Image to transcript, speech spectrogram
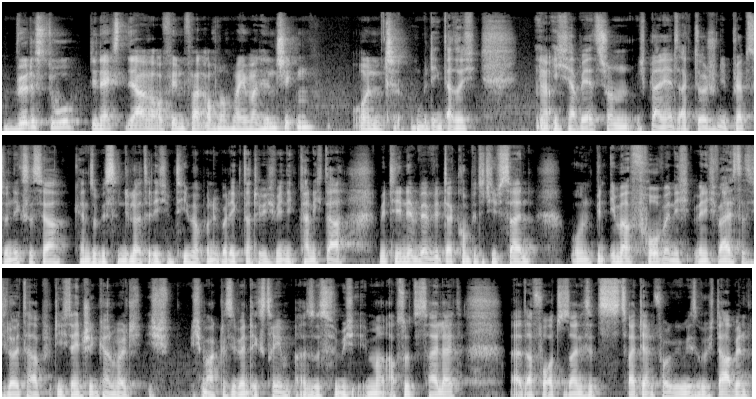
Würdest du die nächsten Jahre auf jeden Fall auch nochmal jemanden hinschicken? Und unbedingt. Also ich, ja. Ich habe jetzt schon, ich plane jetzt aktuell schon die Preps für nächstes Jahr, kenne so ein bisschen die Leute, die ich im Team habe und überlege natürlich, wen kann ich da mit hinnehmen, wer wird da kompetitiv sein und bin immer froh, wenn ich, wenn ich weiß, dass ich Leute habe, die ich da hinschicken kann, weil ich, ich, ich mag das Event extrem. Also es ist für mich immer absolutes Highlight, äh, da vor Ort zu sein. Das ist jetzt das zweite Jahr in Folge gewesen, wo ich da bin.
